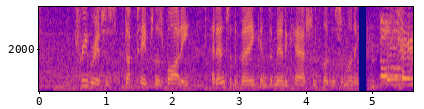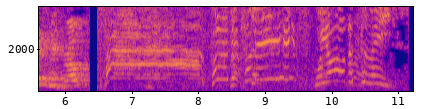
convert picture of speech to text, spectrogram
tree branches duct taped to his body had entered the bank and demanded cash and fled with some money. Don't tase me, bro! Ah! Call the police! We are the police!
